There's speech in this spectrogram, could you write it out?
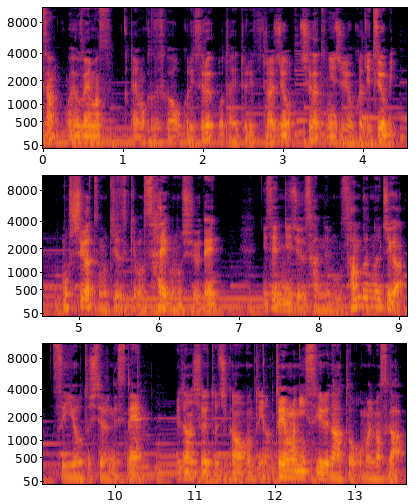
さんおはようございます。片山和志がお送りするおタイトルラジオ。4月24日月曜日。もう4月の気づきは最後の週で。2023年も3分の1が過ぎようとしてるんですね。油断してると時間は本当にあっという間に過ぎるなと思いますが、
